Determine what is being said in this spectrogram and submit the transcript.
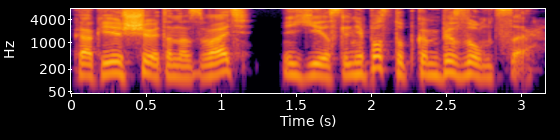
Как еще это назвать, если не поступком безумца?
